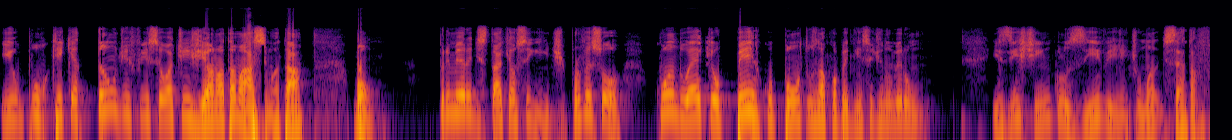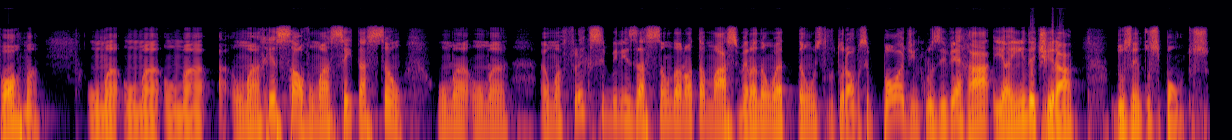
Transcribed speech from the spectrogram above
e o porquê que é tão difícil eu atingir a nota máxima, tá? Bom, primeiro destaque é o seguinte, professor, quando é que eu perco pontos na competência de número 1? Um? Existe, inclusive, gente, uma, de certa forma, uma, uma, uma, uma ressalva, uma aceitação, uma, uma, uma flexibilização da nota máxima. Ela não é tão estrutural. Você pode, inclusive, errar e ainda tirar 200 pontos.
